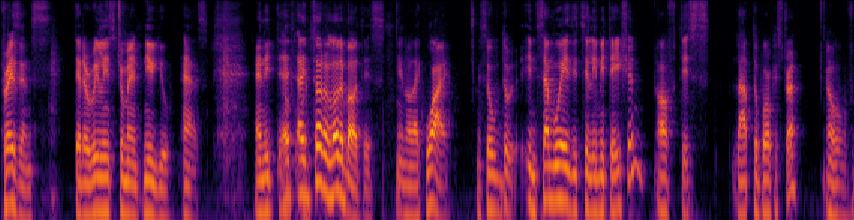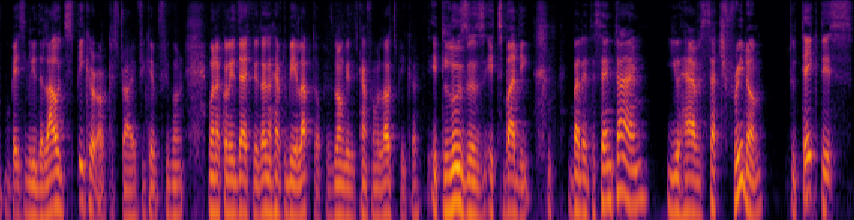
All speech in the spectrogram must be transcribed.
presence that a real instrument near you has. And it, I, I thought a lot about this, you know, like why? So the, in some ways, it's a limitation of this laptop orchestra, or basically the loudspeaker orchestra, if you can, if you want to call it that. It doesn't have to be a laptop as long as it comes from a loudspeaker. It loses its body, but at the same time, you have such freedom to take these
